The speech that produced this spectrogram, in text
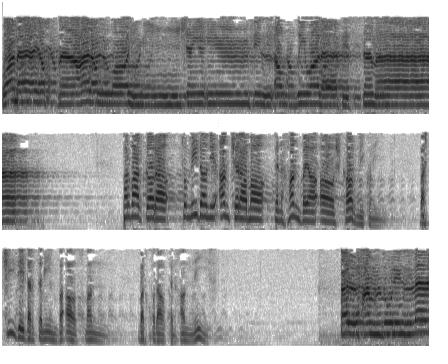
وما يخفى على الله من شيء في الأرض ولا في السماء. پروردگارا تو میدانی آنچه را ما پنهان به یا آشکار می‌کنیم و چیزی در زمین و آسمان بر خدا پنهان نیست. الحمد لله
